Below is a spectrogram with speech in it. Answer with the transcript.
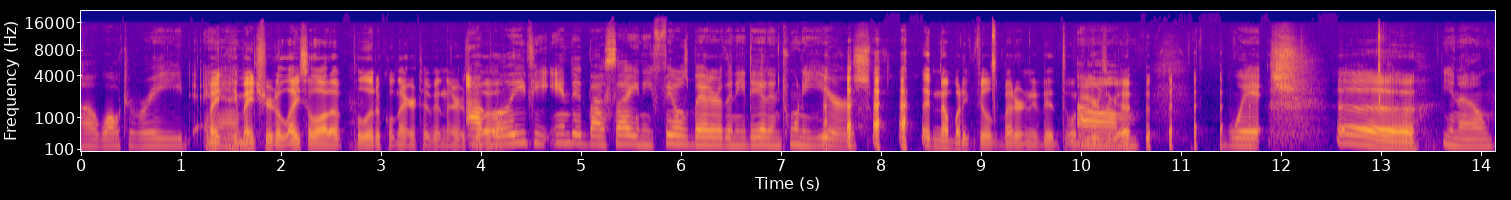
Uh, Walter Reed. Ma- he made sure to lace a lot of political narrative in there as I well. I believe he ended by saying he feels better than he did in 20 years, Nobody feels better than he did 20 years Um, ago. which Uh, you know,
